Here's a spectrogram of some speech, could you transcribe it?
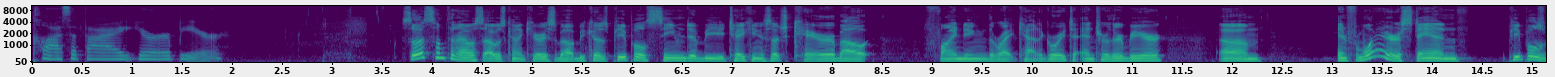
classify your beer? So that's something else I was kind of curious about because people seem to be taking such care about finding the right category to enter their beer. Um, and from what I understand, people's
